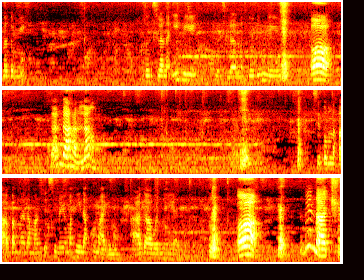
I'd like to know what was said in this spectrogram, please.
na dumi. Doon sila naihi, doon sila nagdudumi. Oh! Dahan-dahan lang. Si, Tom nakaabang na naman kung sino yung mahina kumain. Aagawan niya yan. Oh! Ano Dutch?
